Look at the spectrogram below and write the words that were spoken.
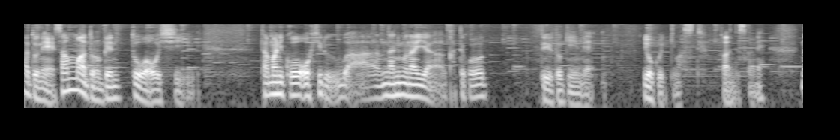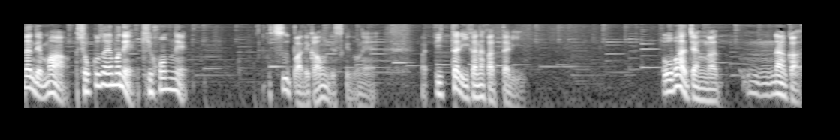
あとねサンマートの弁当は美味しい。たまにこうお昼うわー何もないや買ってこようっていう時にねよく行きますっていう感じですかね。なんでまあ食材もね基本ねスーパーで買うんですけどね。行ったり行かなかったり。おばあちゃんがなんか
